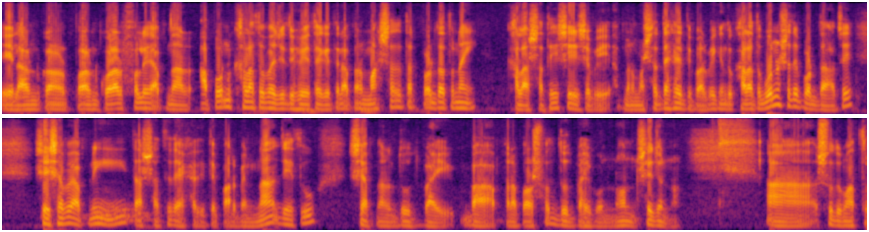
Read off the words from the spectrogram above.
এই লালন পালন- করার ফলে আপনার আপন খালাতো ভাই যদি হয়ে থাকে, তাহলে আপনার মার সাথে তার পর্দা তো নাই। খালার সাথে সেই হিসাবে আপনার মার সাথে দেখা দিতে পারবে, কিন্তু খালাতো বোনের সাথে পর্দা আছে সেই হিসাবে আপনি তার সাথে দেখা দিতে পারবেন না, যেহেতু সে আপনার দুধ ভাই বা আপনারা পরস্পর দুধ ভাই বোন নন, সেজন্য। শুধুমাত্র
